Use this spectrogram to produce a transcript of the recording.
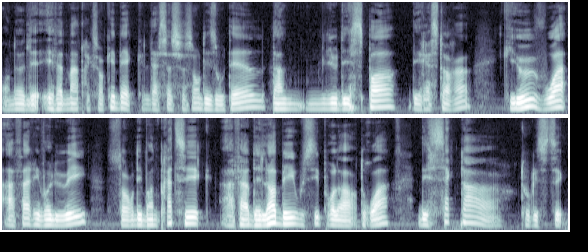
On a l'événement Attraction Québec, l'Association des hôtels, dans le milieu des spas, des restaurants, qui, eux, voient à faire évoluer, selon des bonnes pratiques, à faire des lobbies aussi pour leurs droits, des secteurs touristiques.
